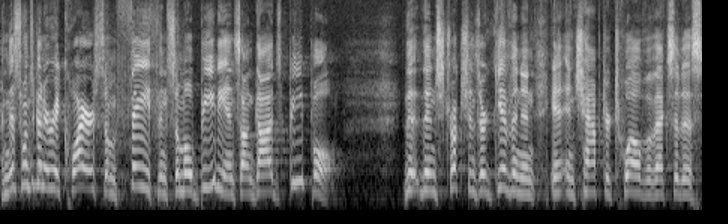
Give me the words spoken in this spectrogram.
And this one's going to require some faith and some obedience on God's people. The, the, instructions are given in, in, in, chapter 12 of Exodus,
